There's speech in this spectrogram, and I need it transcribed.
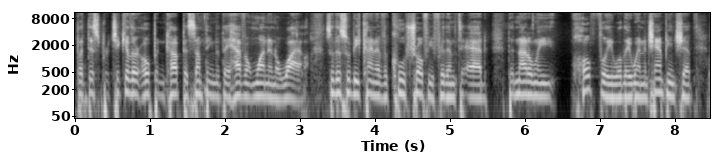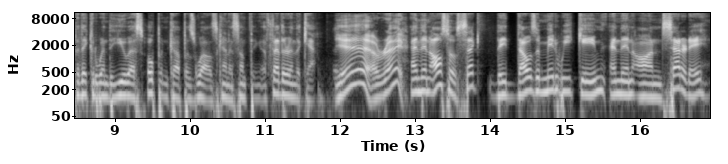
but this particular Open Cup is something that they haven't won in a while. So this would be kind of a cool trophy for them to add that not only hopefully will they win a championship, but they could win the US Open Cup as well. It's kind of something a feather in the cap. Yeah, all right. And then also sec they that was a midweek game and then on Saturday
